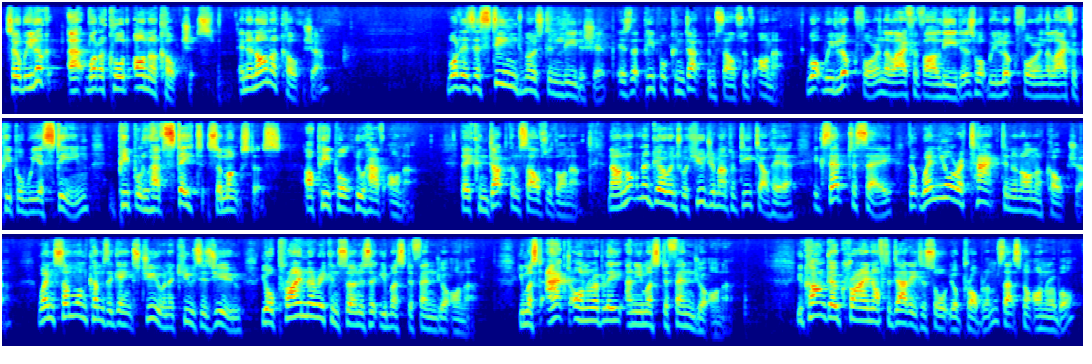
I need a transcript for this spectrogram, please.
So we look at what are called honour cultures. In an honour culture, what is esteemed most in leadership is that people conduct themselves with honour. What we look for in the life of our leaders, what we look for in the life of people we esteem, people who have status amongst us, are people who have honour. They conduct themselves with honour. Now, I'm not going to go into a huge amount of detail here, except to say that when you're attacked in an honour culture, when someone comes against you and accuses you, your primary concern is that you must defend your honour. You must act honourably and you must defend your honour. You can't go crying off to daddy to sort your problems, that's not honourable.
